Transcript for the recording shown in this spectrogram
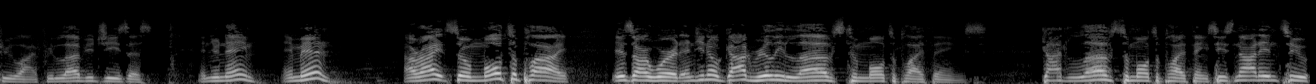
true life. We love you, Jesus. In your name, amen. All right, so multiply is our word. And you know, God really loves to multiply things. God loves to multiply things. He's not into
